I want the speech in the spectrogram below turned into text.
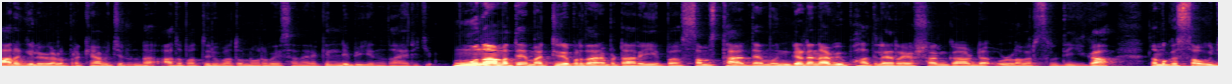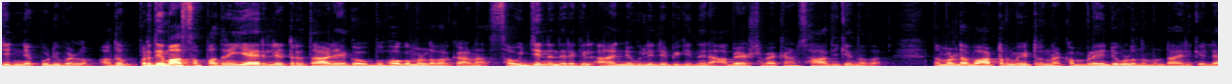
ആറ് കിലോയോളം പ്രഖ്യാപിച്ചിട്ടുണ്ട്. അത് പത്ത് രൂപ തൊണ്ണൂറ് പൈസ നിരക്കിൽ ലഭിക്കുന്നതായിരിക്കും. മൂന്നാമത്തെ മറ്റൊരു പ്രധാനപ്പെട്ട അറിയിപ്പ് സംസ്ഥാനത്തെ മുൻഗണനാ വിഭാഗത്തിലെ റേഷൻ കാർഡ് ഉള്ളവർ ശ്രദ്ധിക്കുക. നമുക്ക് സൗജന്യ കുടിവെള്ളം അതും പ്രതിമാസം പതിനയ്യായിരം ലിറ്റർ താഴെയൊക്കെ ഉപഭോഗമുള്ളവർക്കാണ് സൗജന്യ നിരക്കിൽ ആനുകൂല്യം ലഭിക്കുന്നതിന് അപേക്ഷ വെക്കാൻ സാധിക്കുന്നത്. നമ്മളുടെ വാട്ടർ മീറ്ററിന് കംപ്ലൈന്റുകളൊന്നും ഉണ്ടായിരിക്കില്ല.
